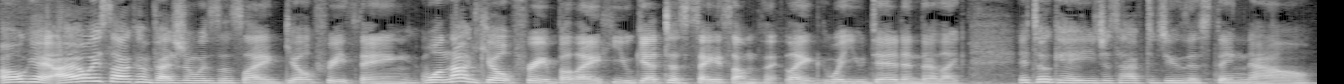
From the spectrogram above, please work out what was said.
Okay, I always thought confession was this like guilt free thing. Well, not guilt free, but like you get to say something like what you did, and they're like, it's okay, you just have to do this thing now.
